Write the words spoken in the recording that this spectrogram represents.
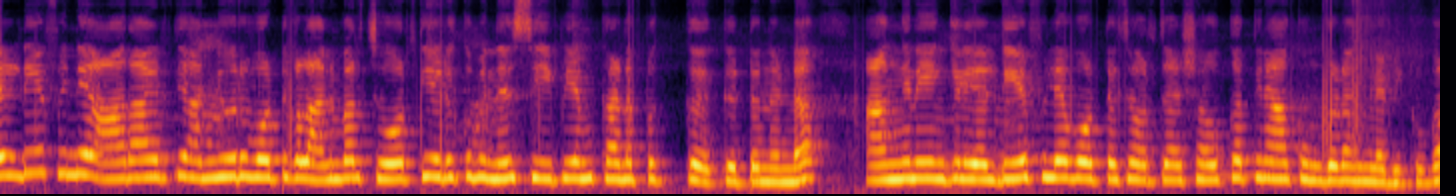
എൽ ഡി എഫിന്റെ ആറായിരത്തി അഞ്ഞൂറ് വോട്ടുകൾ അൻവർ ചോർത്തിയെടുക്കുമെന്ന് സി പി എം കണക്ക് കിട്ടുന്നുണ്ട്. അങ്ങനെയെങ്കിൽ എൽ ഡി എഫിലെ വോട്ട് ചോർച്ച ഷൗക്കത്തിന് ആ കുങ്കുടം ലഭിക്കുക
